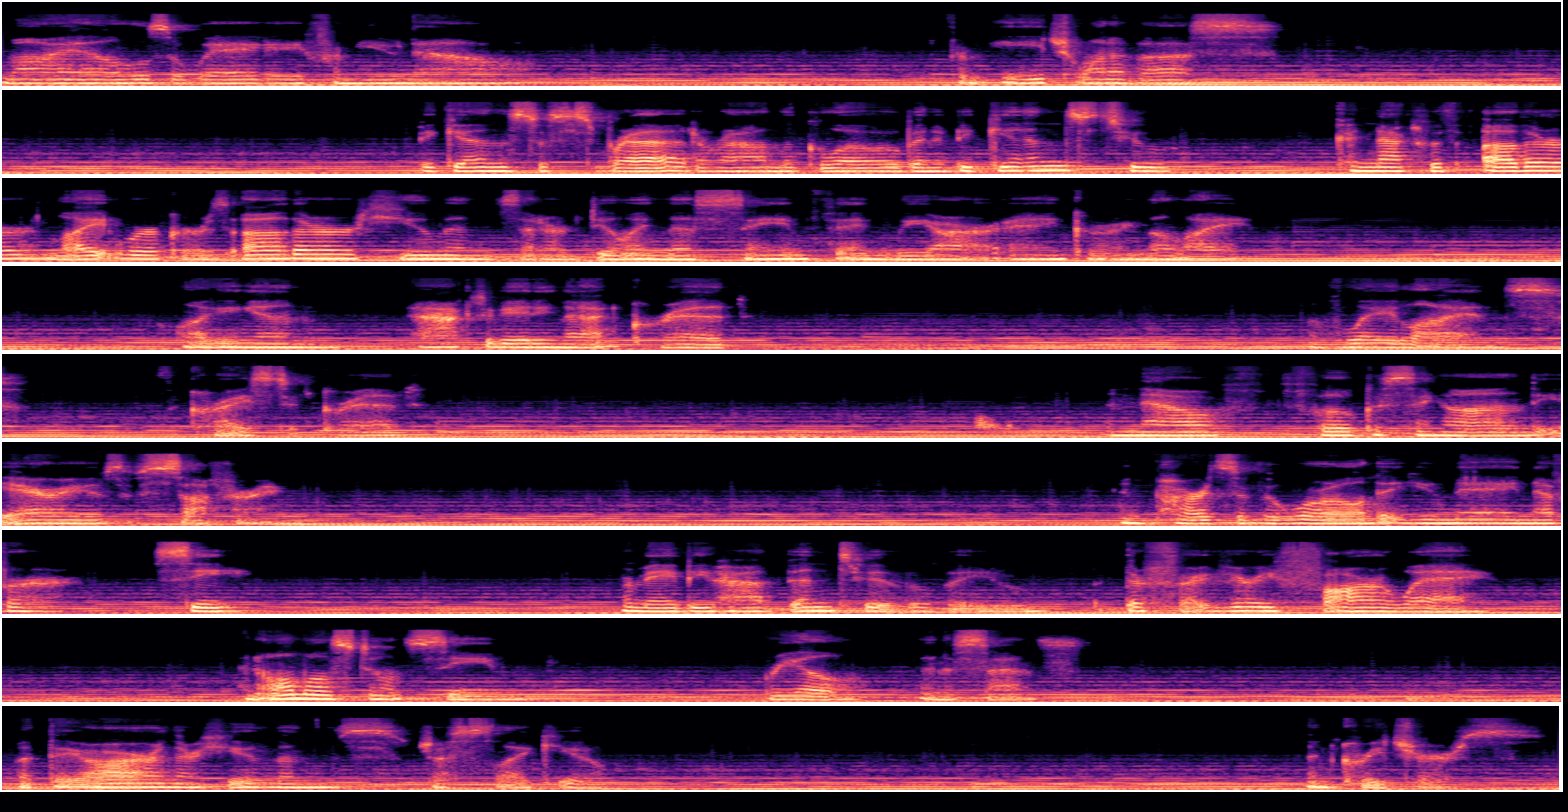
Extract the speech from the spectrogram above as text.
miles away from you now, from each one of us, begins to spread around the globe and it begins to connect with other light workers, other humans that are doing this same thing we are, anchoring the light, plugging in, activating that grid of ley lines, the Christed grid. And now focusing on the areas of suffering in parts of the world that you may never see. Or maybe you have been to, but you but they're very, very far away and almost don't seem real in a sense. But they are, and they're humans just like you. And creatures,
